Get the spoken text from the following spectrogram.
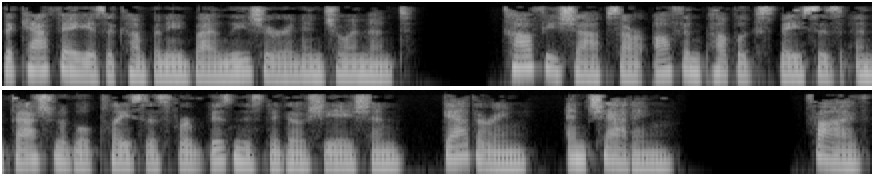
The cafe is accompanied by leisure and enjoyment. Coffee shops are often public spaces and fashionable places for business negotiation, gathering, and chatting. 5.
